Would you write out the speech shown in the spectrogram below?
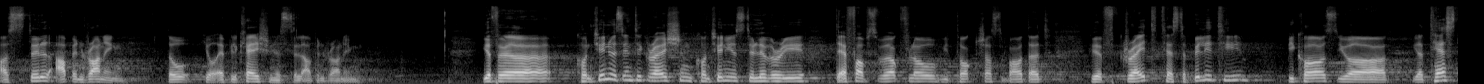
are still up and running, though your application is still up and running. You have a continuous integration, continuous delivery, DevOps workflow, we talked just about that. You have great testability, because your, your test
